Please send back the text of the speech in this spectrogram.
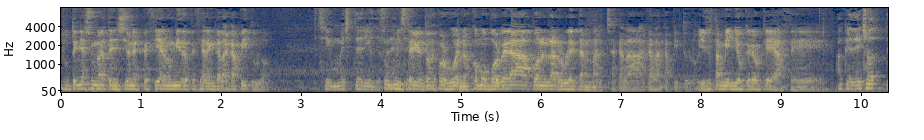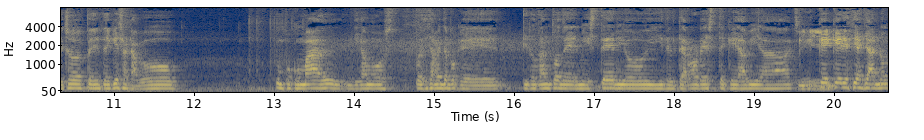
tú tenías una tensión especial, un miedo especial en cada capítulo. Sí, un misterio diferente. un misterio, entonces pues bueno, es como volver a poner la ruleta en marcha cada, cada capítulo. Y eso también yo creo que hace... Aunque de hecho, de hecho Expediente X acabó un poco mal, digamos, precisamente porque tiró tanto del misterio y del terror este que había, Sí. que- que decías ya, no,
